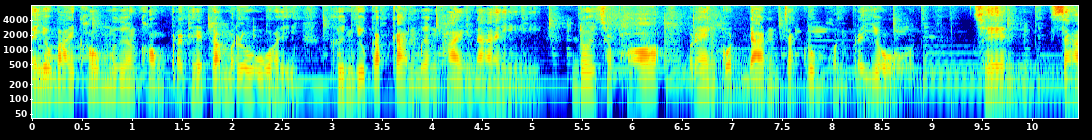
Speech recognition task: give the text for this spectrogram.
นโยบายเข้าเมืองของประเทศร่ำรวย ขึ้นอยู่กับการเมืองภายใน โดยเฉพาะแรงกดดันจากกลุ่มผลประโยชน์ เช่น สห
